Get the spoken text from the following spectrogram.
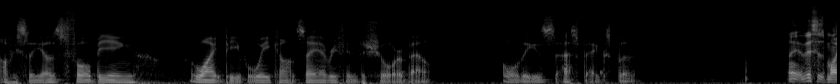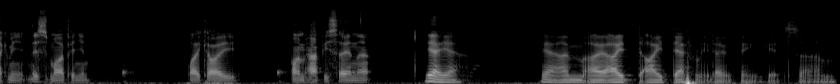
obviously, us for being white people, we can't say everything for sure about all these aspects, but Hey, This is my commu- This is my opinion. Like I, I'm happy saying that. yeah, yeah, yeah. I'm. I. I. I definitely don't think it's. Um.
